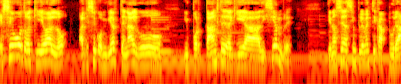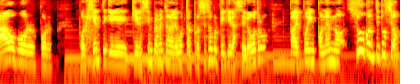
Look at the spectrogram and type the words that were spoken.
ese voto hay que llevarlo a que se convierta en algo importante de aquí a diciembre. Que no sea simplemente capturado por, por gente que, simplemente no le gusta el proceso porque quiere hacer otro para después imponernos su constitución.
